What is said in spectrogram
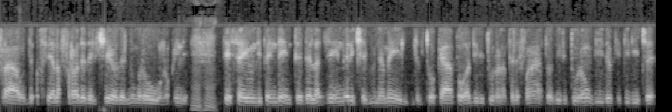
fraud, ossia la frode del CEO del numero uno. Quindi uh-huh. se sei un dipendente dell'azienda ricevi una mail del tuo capo o addirittura una telefonata o addirittura un video che ti dice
